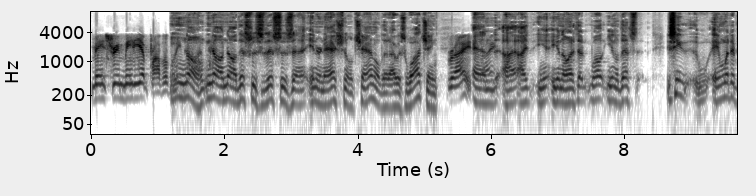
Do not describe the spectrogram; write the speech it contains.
mainstream media? Probably. No, not. no, no. This was this is an international channel that I was watching. Right. And right. I, I, you know, I thought, well, you know, that's you see, and what it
